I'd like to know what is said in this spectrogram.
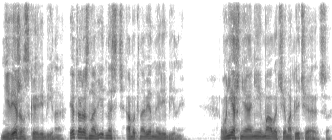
Невеженская рябина это разновидность обыкновенной рябины. Внешне они мало чем отличаются.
